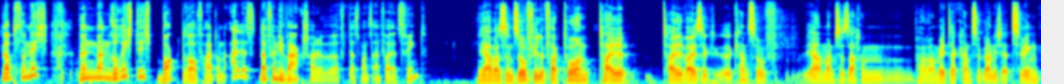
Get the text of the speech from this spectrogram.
Glaubst du nicht, wenn man so richtig Bock drauf hat und alles dafür in die Waagschale wirft, dass man es einfach erzwingt? Ja, aber es sind so viele Faktoren. Teil, teilweise äh, kannst du, ja, manche Sachen, Parameter kannst du gar nicht erzwingen.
